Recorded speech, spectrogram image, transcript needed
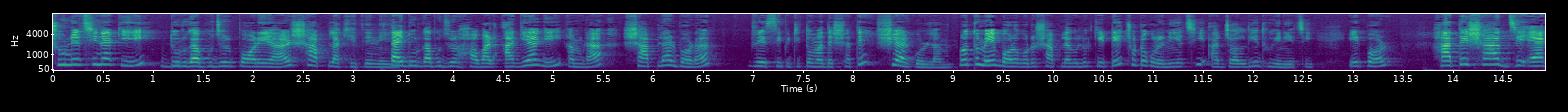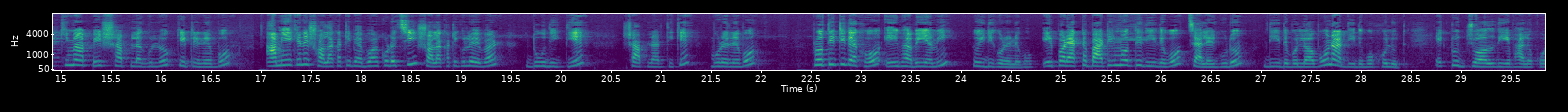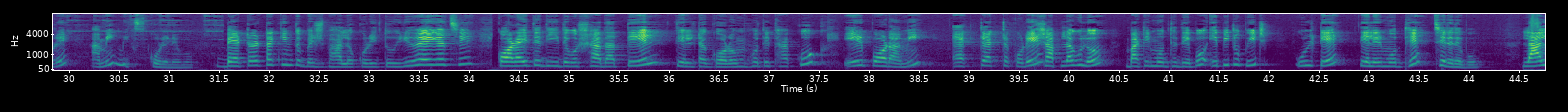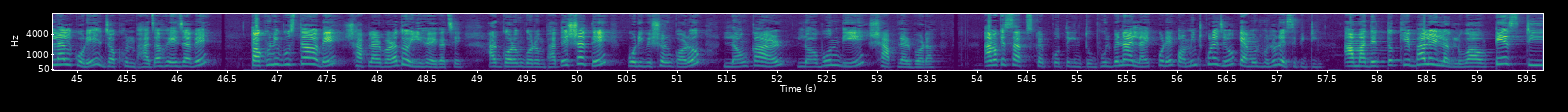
শুনেছি নাকি দুর্গাপুজোর পরে আর শাপলা খেতে নেই। তাই দুর্গাপুজোর হওয়ার আগে আগেই আমরা শাপলার বড়া রেসিপিটি তোমাদের সাথে শেয়ার করলাম। প্রথমে বড় বড় শাপলাগুলো কেটে ছোট করে নিয়েছি আর জল দিয়ে ধুয়ে নিয়েছি। এরপর হাতের সাহায্যে একই মাপের শাপলাগুলো কেটে নেব। আমি এখানে শলাকাঠি ব্যবহার করেছি। শলাকাঠিগুলো এবার দুদিক দিয়ে শাপলার দিকে ভরে নেব। প্রতিটি দেখো এইভাবেই আমি তৈরি করে নেব। এরপর একটা বাটির মধ্যে দিয়ে দেবো চালের গুঁড়ো, দিয়ে দেবো লবণ আর দিয়ে দেবো হলুদ। একটু জল দিয়ে ভালো করে আমি মিক্স করে নেব। ব্যাটারটা কিন্তু বেশ ভালো করে তৈরি হয়ে গেছে। কড়াইতে দিয়ে দেবো সাদা তেল, তেলটা গরম হতে থাকুক। এরপর আমি একটা একটা করে শাপলাগুলো বাটির মধ্যে দেব এপিটুপিট উল্টে তেলের মধ্যে ছেড়ে দেব। লাল লাল করে যখন ভাজা হয়ে যাবে তখনই বুঝতে হবে শাপলার বড়া তৈরি হয়ে গেছে। আর গরম গরম ভাতের সাথে পরিবেশন করো লঙ্কা আর লবণ দিয়ে শাপলার বড়া। আমাকে সাবস্ক্রাইব করতে কিন্তু ভুলবে না লাইক করে কমেন্ট করে যেও কেমন হলো রেসিপিটি আমাদের তো খেয়ে ভালোই লাগল। Wow tasty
